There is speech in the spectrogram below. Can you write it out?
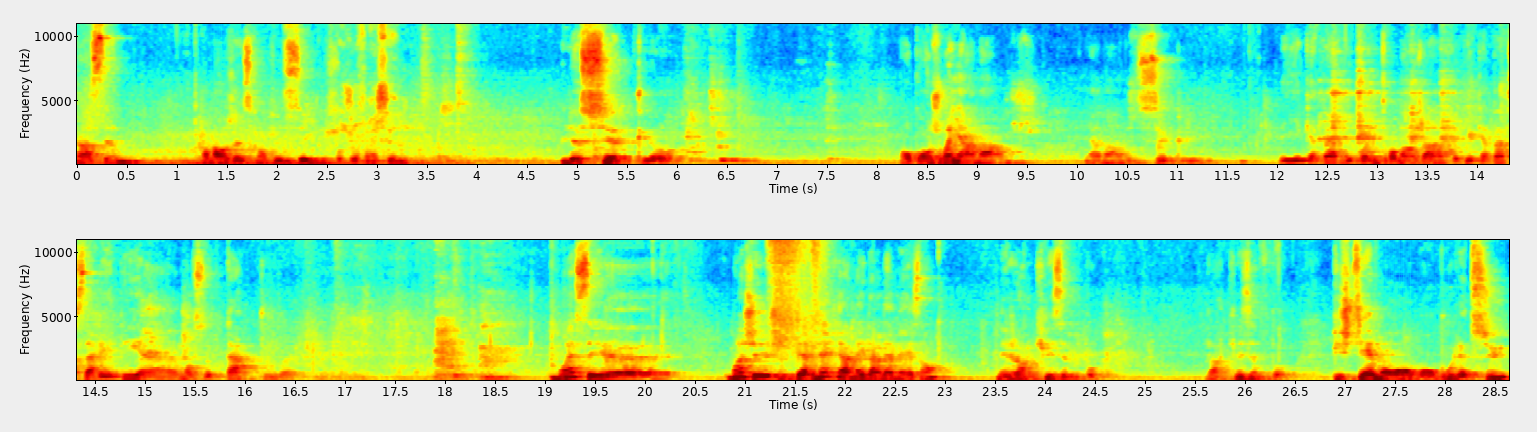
Francine, comme mangeuse compulsive. Bonjour, Francine. Le sucre, là, mon conjoint, il en mange. Il en mange du sucre. il est capable, il n'est pas une trop mangeur, fait qu'il est capable de s'arrêter à un morceau de tarte. Euh. Moi, c'est. Euh, moi, je, je lui permets qu'il en ait dans la maison mais je n'en cuisine pas. J'en cuisine pas. Puis je tiens mon, mon bout là-dessus,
